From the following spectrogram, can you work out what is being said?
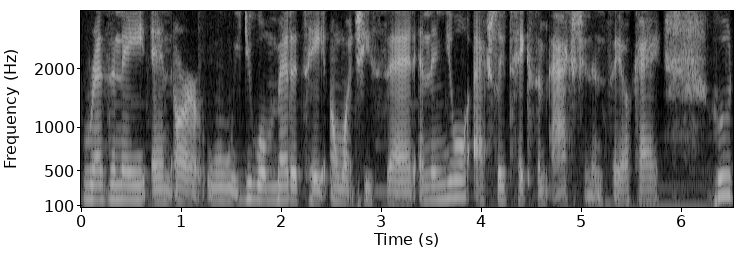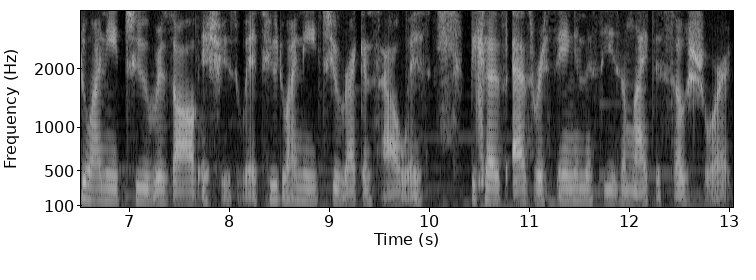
resonate and or you will meditate on what she said and then you will actually take some action and say okay who do i need to resolve issues with? Who do i need to reconcile with? Because as we're seeing in this season life is so short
